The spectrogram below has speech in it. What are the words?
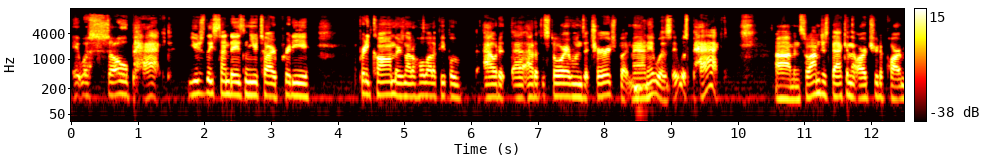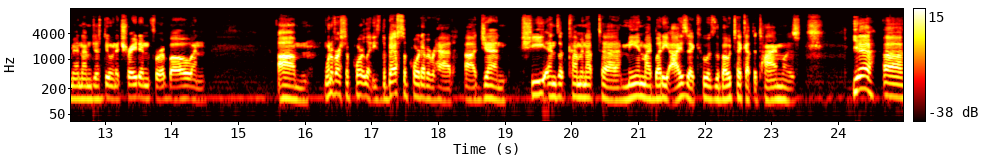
it was so packed usually Sundays in Utah are pretty pretty calm. There's not a whole lot of people out at out at the store. Everyone's at church, but man, it was it was packed. Um, and so I'm just back in the archery department. I'm just doing a trade in for a bow, and um, one of our support ladies, the best support I've ever had, uh, Jen. She ends up coming up to me and my buddy Isaac, who was the bow tech at the time, was, yeah, uh,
